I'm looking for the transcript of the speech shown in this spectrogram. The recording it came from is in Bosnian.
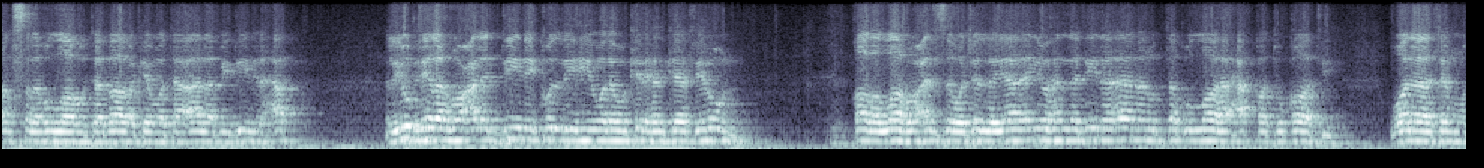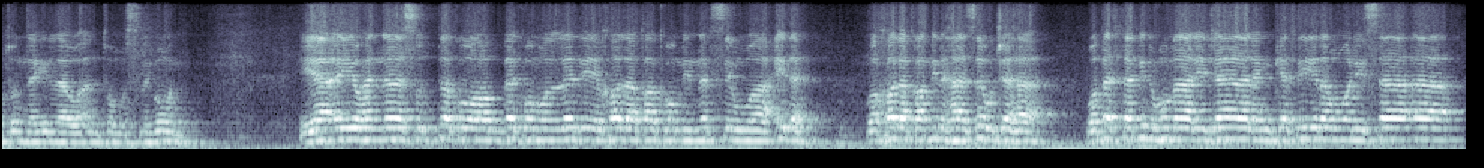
أرسله الله تبارك وتعالى بدين الحق ليظهره على الدين كله ولو كره الكافرون. قال الله عز وجل يا أيها الذين آمنوا اتقوا الله حق تقاته ولا تموتن إلا وأنتم مسلمون. يا أيها الناس اتقوا ربكم الذي خلقكم من نفس واحدة وخلق منها زوجها وبث منهما رجالا كثيرا ونساء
